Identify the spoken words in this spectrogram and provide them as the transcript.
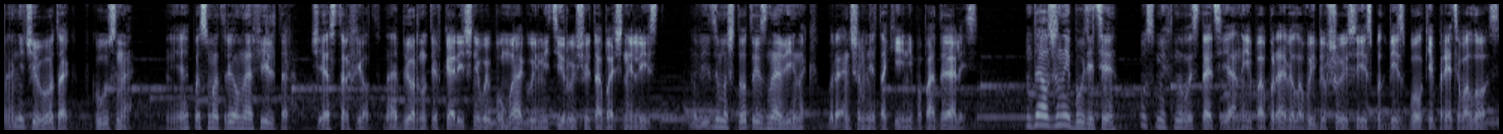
А ничего так, вкусно. Я посмотрел на фильтр. Честерфилд, обернутый в коричневую бумагу, имитирующую табачный лист. Видимо, что-то из новинок. Раньше мне такие не попадались. «Должны будете», — усмехнулась Татьяна и поправила выбившуюся из-под бейсболки прядь волос.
